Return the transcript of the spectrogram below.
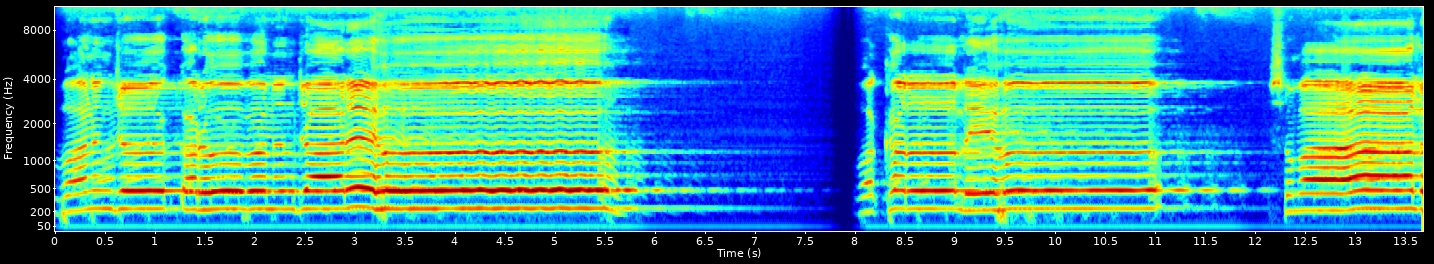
ਵਣਜ ਕਰੋ ਵਣਜਾਰੇ ਲੇਹੋ ਸਮਾਲ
